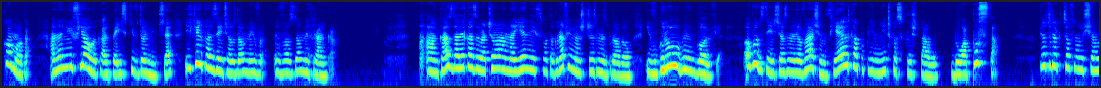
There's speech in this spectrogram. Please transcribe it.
komoda, a na niej fiołek alpejski w doniczce i kilka zdjęć ozdobnych w, w ozdobnych rankach. Anka z daleka zobaczyła na jednej z fotografii mężczyznę z brodą i w grubym golfie. Obok zdjęcia znajdowała się wielka popielniczka z kryształu. Była pusta. Piotrek cofnął się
